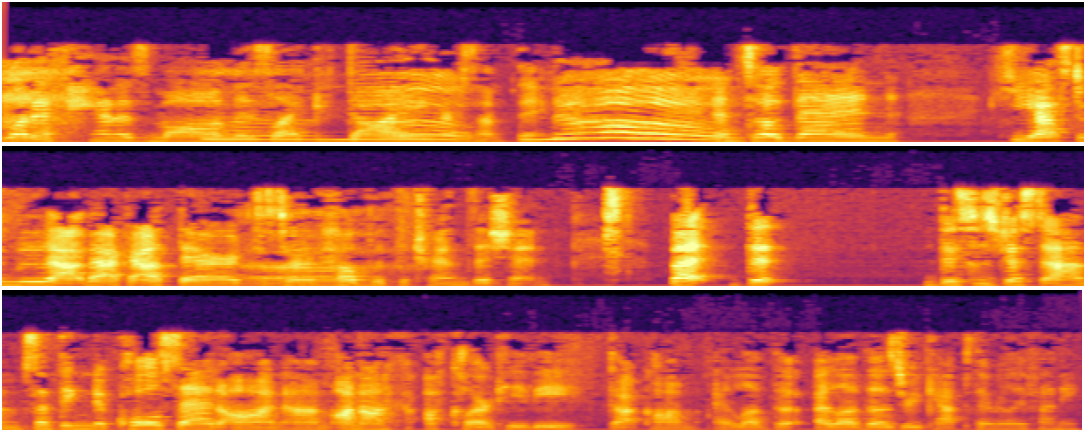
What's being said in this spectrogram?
what if Hanna's mom is like Oh, dying or something? No. And so then he has to move out back out there to sort of help with the transition. But the, this was just um, something Nicole said on um, on offcolortv.com. I love the I love those recaps. They're really funny.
